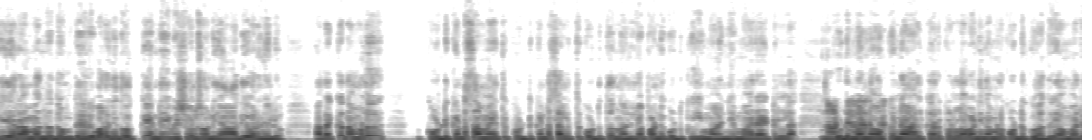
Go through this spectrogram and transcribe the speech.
കയറാൻ വന്നതും തെറി പറഞ്ഞതും ഒക്കെ എന്റെ ഈ വിഷ്വൽസ് ഉണ്ട്. ഞാൻ ആദ്യം പറഞ്ഞല്ലോ. അതൊക്കെ നമ്മൾ കൊടുക്കേണ്ട സമയത്ത് കൊടുക്കേണ്ട സ്ഥലത്ത് കൊടുത്ത് നല്ല പണി കൊടുക്കും. ഈ മാന്യന്മാരായിട്ടുള്ള കുടുംബം നോക്കുന്ന ആൾക്കാർക്കുള്ള പണി നമ്മൾ കൊടുക്കും. അത് അവന്മാർ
